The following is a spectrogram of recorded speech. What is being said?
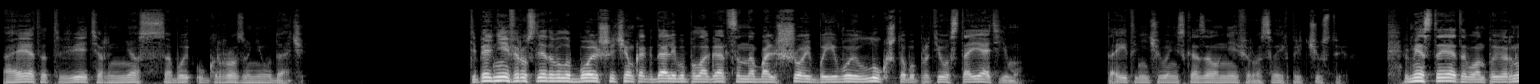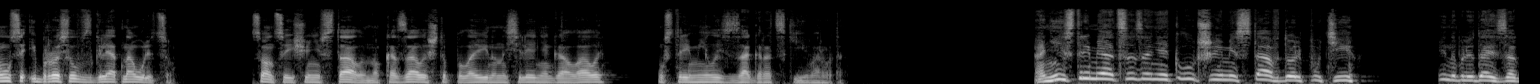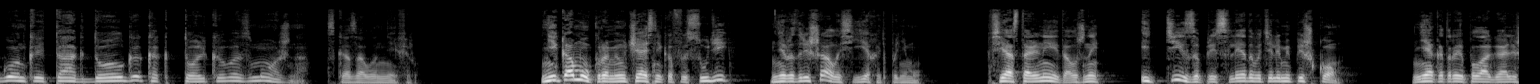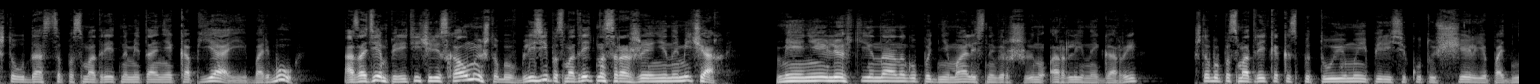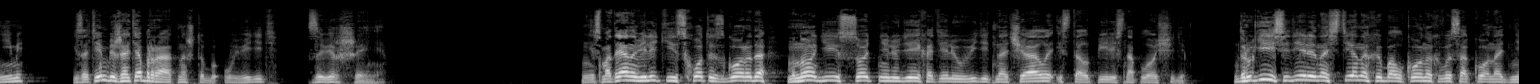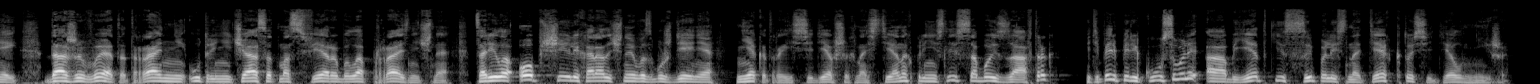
а этот ветер нес с собой угрозу неудачи. Теперь Неферу следовало больше, чем когда-либо полагаться на большой боевой лук, чтобы противостоять ему. Таита ничего не сказал Неферу о своих предчувствиях. Вместо этого он повернулся и бросил взгляд на улицу. Солнце еще не встало, но казалось, что половина населения Галалы устремилась за городские ворота. «Они стремятся занять лучшие места вдоль пути и наблюдать за гонкой так долго, как только возможно», — сказал он Неферу. Никому, кроме участников и судей, не разрешалось ехать по нему. Все остальные должны идти за преследователями пешком. Некоторые полагали, что удастся посмотреть на метание копья и борьбу, а затем перейти через холмы, чтобы вблизи посмотреть на сражение на мечах. Менее легкие на ногу поднимались на вершину Орлиной горы, чтобы посмотреть, как испытуемые пересекут ущелье под ними, и затем бежать обратно, чтобы увидеть завершение. Несмотря на великий исход из города, многие сотни людей хотели увидеть начало и столпились на площади. Другие сидели на стенах и балконах высоко над ней. Даже в этот ранний утренний час атмосфера была праздничная. Царило общее лихорадочное возбуждение. Некоторые из сидевших на стенах принесли с собой завтрак и теперь перекусывали, а объедки сыпались на тех, кто сидел ниже.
